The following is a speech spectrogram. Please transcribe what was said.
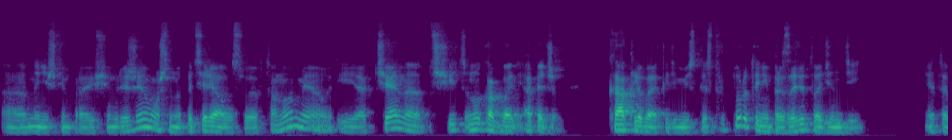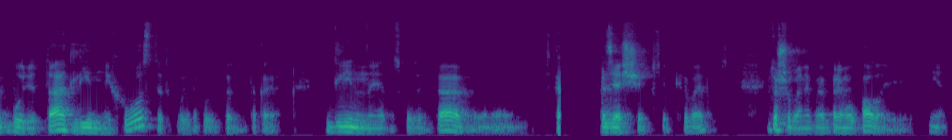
нынешним правящим режимом, что она потеряла свою автономию и отчаянно тщится, ну, как бы, опять же, как любая академическая структура, это не произойдет в один день. Это будет, да, длинный хвост, это такой, такой, такая длинная, так сказать, да, так сказать, кривая. Не то, чтобы она прямо упала, и нет.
